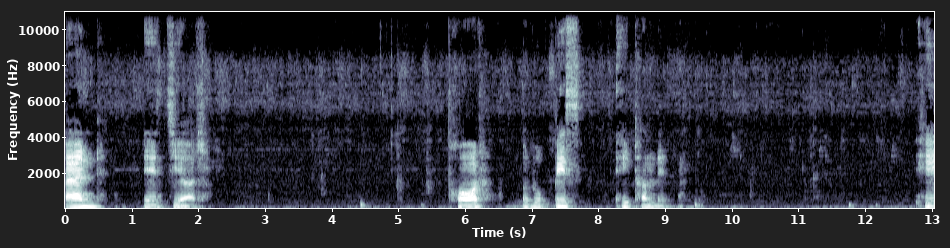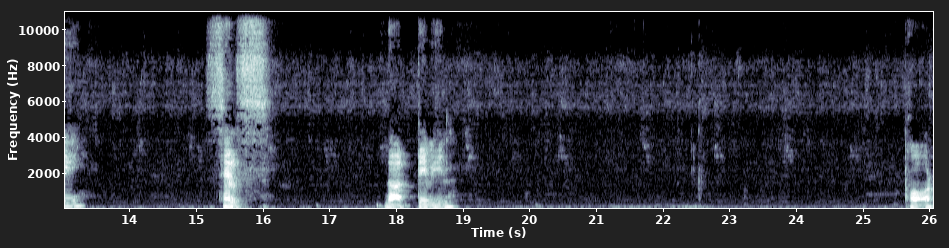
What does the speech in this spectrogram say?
and a chair for rupees 800 he sells the table for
